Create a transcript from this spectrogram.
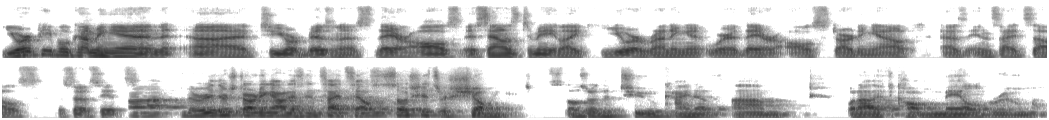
your people coming in uh, to your business, they are all, it sounds to me like you are running it where they are all starting out as inside sales associates. Uh, they're either starting out as inside sales associates or showing agents. Those are the two kind of um, what I like to call mail room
